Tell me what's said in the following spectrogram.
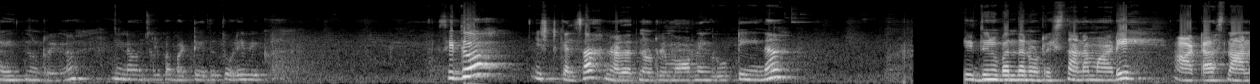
ಆಯ್ತು ನೋಡ್ರಿ ಇನ್ನು. ಇನ್ನು ಒಂದು ಸ್ವಲ್ಪ ಬಟ್ಟೆ ಇದು ತೊಳಿಬೇಕು. ಸಿದ್ದು, ಇಷ್ಟು ಕೆಲಸ ನಡೆದೈತೆ ನೋಡ್ರಿ ಮಾರ್ನಿಂಗ್ ರೂಟೀನ ಸಿದ್ದುನು ಬಂದ ನೋಡ್ರಿ, ಸ್ನಾನ ಮಾಡಿ, ಆಟ, ಸ್ನಾನ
